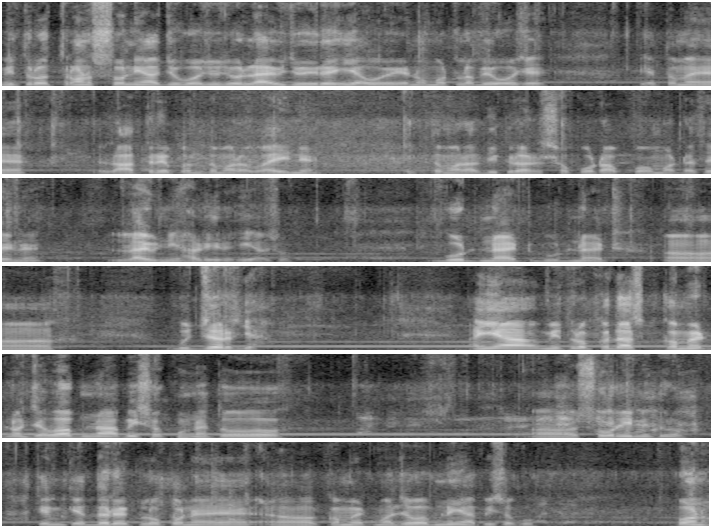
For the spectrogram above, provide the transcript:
મિત્રો, ત્રણસોની આજુબાજુ જો લાઈવ જોઈ રહ્યા હોય, એનો મતલબ એવો છે કે તમે રાત્રે પણ તમારા ભાઈને એક તમારા દીકરાને સપોર્ટ આપવા માટે થઈને લાઈવ નિહાળી રહ્યા છો. ગુડ નાઇટ ગુડ નાઇટ ગુજરિયા અહીંયા મિત્રો, કદાચ કમેન્ટનો જવાબ ના આપી શકું ને તો સોરી મિત્રો, કેમ કે દરેક લોકોને કમેન્ટમાં જવાબ નહીં આપી શકું. પણ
